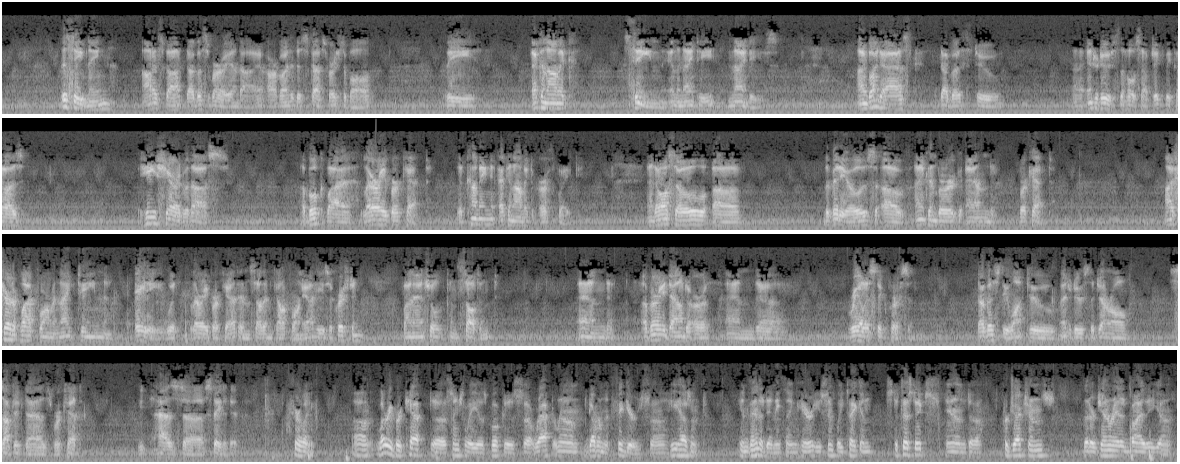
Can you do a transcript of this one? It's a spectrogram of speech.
This evening, Otto Scott, Douglas Murray, and I are going to discuss, first of all, the economic scene in the 1990s. I'm going to ask Douglas to uh, introduce the whole subject because he shared with us a book by Larry Burkett, The Coming Economic Earthquake, and also uh, the videos of Ankerberg and Burkett. I shared a platform in 1980 with Larry Burkett in Southern California. He's a Christian financial consultant and a very down to earth and uh, realistic person. Douglas, do you want to introduce the general subject as Burkett has uh, stated it? Surely. Uh, Larry Burkett, uh, essentially, his book is uh, wrapped around government figures. Uh, he hasn't invented anything here. He's simply taken statistics and uh, projections that are generated by the uh,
